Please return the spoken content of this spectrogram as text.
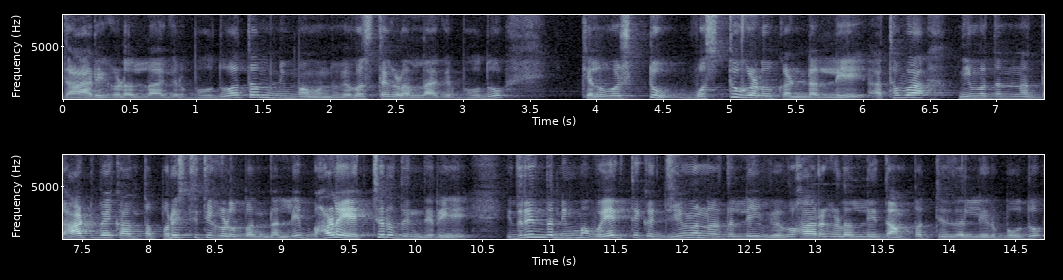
ದಾರಿಗಳಲ್ಲಾಗಿರ್ಬೋದು ಅಥವಾ ನಿಮ್ಮ ಒಂದು ವ್ಯವಸ್ಥೆಗಳಲ್ಲಾಗಿರ್ಬೋದು ಕೆಲವಷ್ಟು ವಸ್ತುಗಳು ಕಂಡಲ್ಲಿ ಅಥವಾ ನೀವು ಅದನ್ನು ದಾಟಬೇಕಂತ ಪರಿಸ್ಥಿತಿಗಳು ಬಂದಲ್ಲಿ ಬಹಳ ಎಚ್ಚರದಿಂದಿರಿ. ಇದರಿಂದ ನಿಮ್ಮ ವೈಯಕ್ತಿಕ ಜೀವನದಲ್ಲಿ, ವ್ಯವಹಾರಗಳಲ್ಲಿ ದಾಂಪತ್ಯದಲ್ಲಿ ಇರ್ಬೋದು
